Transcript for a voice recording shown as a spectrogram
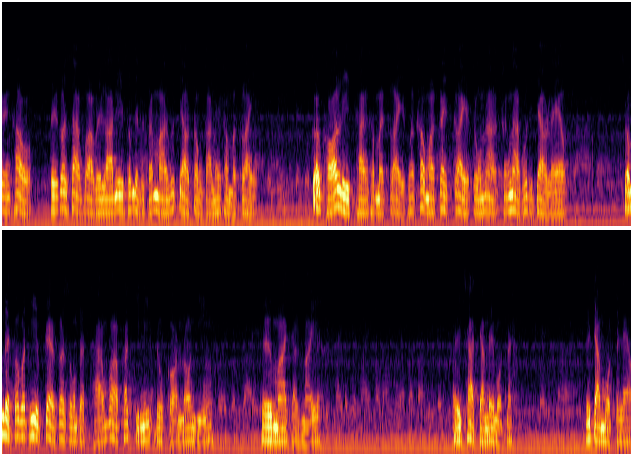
กันเข้า เธอก็ทราบว่าเวลานี้สมเด็จพระสัมมาสัมพุทธเจ้าต้องการให้เข้ามาใกล้ ก็ขอหลีกทางเข้ามาใกล้ เมื่อเข้ามาใกล้ๆตรงหน้าข้างหน้าพระพุทธเจ้าแล้ว สมเด็จพระบัณฑิตแก้วก็ทรงตรัสถามว่าพระกินิดูก่อนน้องหญิง เธอมาจากไหน ปริชาติจำได้หมดไหมหรือจำหมดไปแล้ว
